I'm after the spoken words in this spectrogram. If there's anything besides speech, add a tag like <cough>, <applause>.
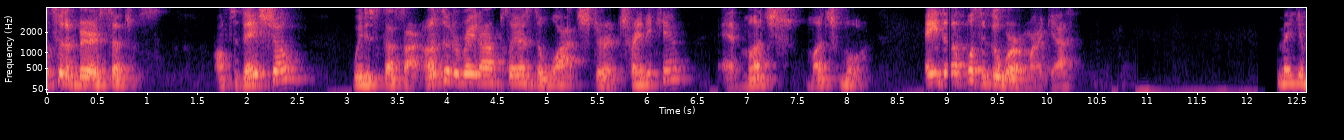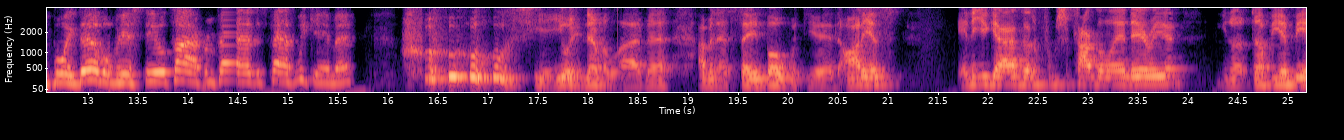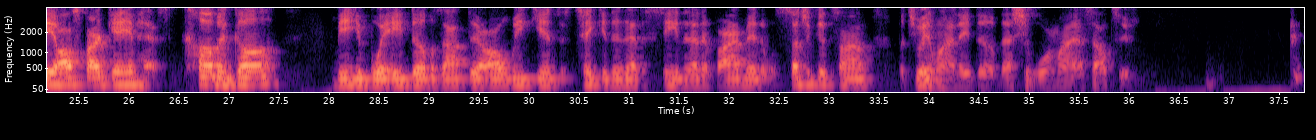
Welcome to the Bear Essentials. On today's show, we discuss our under the radar players to watch during training camp and much, much more. A Dub, what's a good word, my guy? Man, your boy Dub over here still tired from past this past weekend, man. Shit, you ain't never lied, man. I'm in that same boat with you. And audience, any of you guys that are from Chicagoland area, you know, the WNBA All Star game has come and gone. Me and your boy A Dub was out there all weekend, just taking in at the scene and that environment. It was such a good time. But you ain't lying, A Dub. That shit wore my ass out too.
